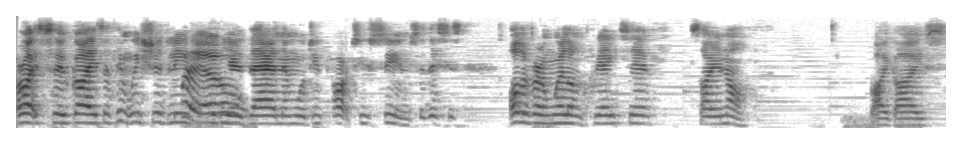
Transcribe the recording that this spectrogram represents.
Alright, so guys, I think we should leave the video there and then we'll do part two soon. So this is Oliver and Will on Creative, signing off. Bye, guys.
